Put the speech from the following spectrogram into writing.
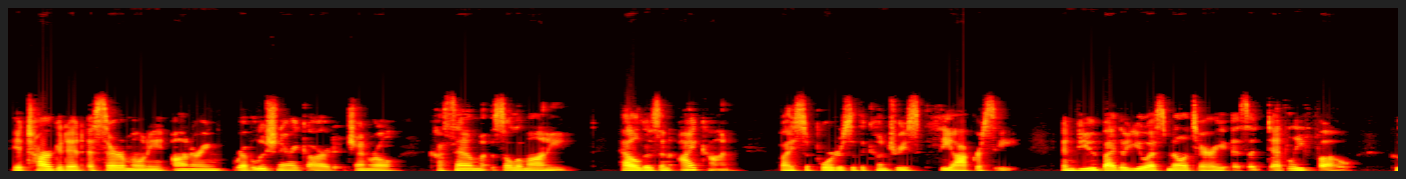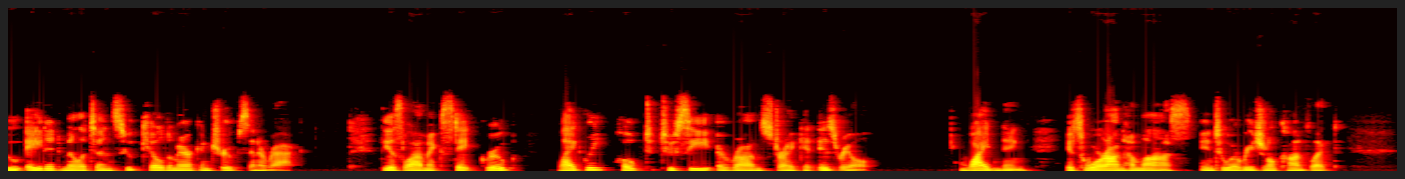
It targeted a ceremony honoring Revolutionary Guard General Qasem Soleimani, held as an icon by supporters of the country's theocracy and viewed by the U.S. military as a deadly foe who aided militants who killed American troops in Iraq the Islamic State group likely hoped to see Iran strike at Israel, widening its war on Hamas into a regional conflict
